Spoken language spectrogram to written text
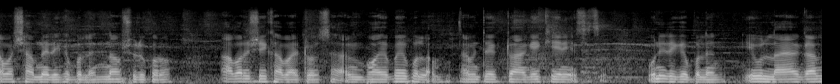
আমার সামনে রেখে বললেন, নাও শুরু করো। আবারও সেই খাবার টলছে আমি ভয়ে ভয়ে বললাম, আমি তো একটু আগে খেয়ে নিয়ে এসেছি। উনি রেগে বললেন, ইউ লায়ার গার্ল,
